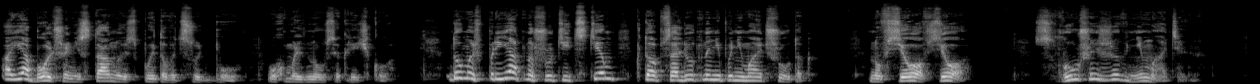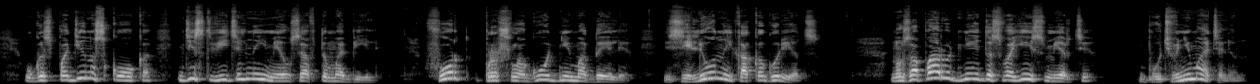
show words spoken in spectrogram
А я больше не стану испытывать судьбу, ухмыльнулся Кричко. Думаешь, приятно шутить с тем, кто абсолютно не понимает шуток? Ну все, все. Слушай же внимательно. У господина Скока действительно имелся автомобиль. Форд прошлогодней модели, зеленый, как огурец. Но за пару дней до своей смерти, будь внимателен,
